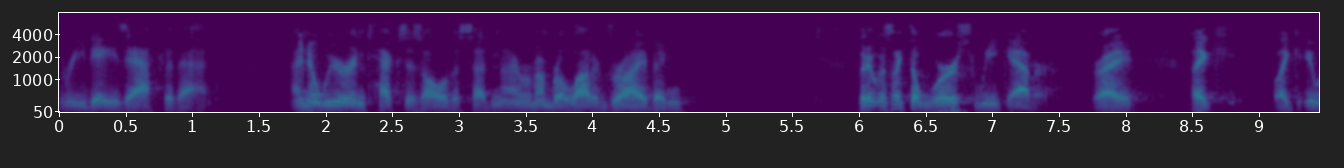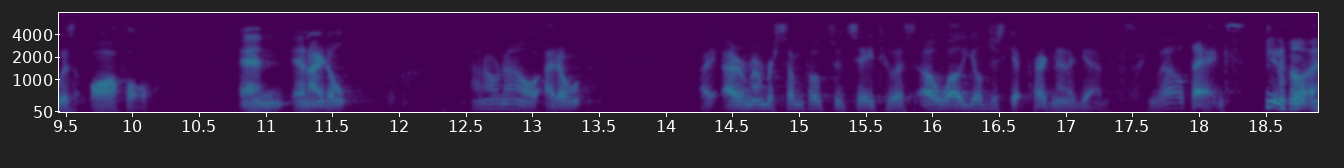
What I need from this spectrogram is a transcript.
three days after that. I know we were in Texas all of a sudden. I remember a lot of driving, but it was like the worst week ever, right? Like, like it was awful. And and I don't, I don't know. I don't. I, I remember some folks would say to us, "Oh well, you'll just get pregnant again." well, thanks. You know.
